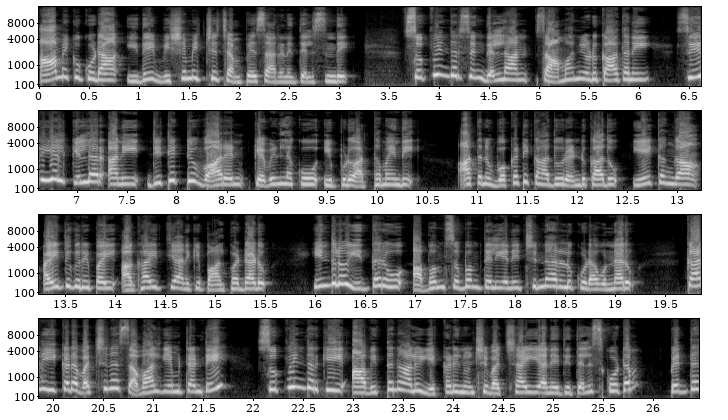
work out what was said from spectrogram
ఆమెకు కూడా ఇదే విషమిచ్చి చంపేశారని తెలిసింది. సుఖ్వీందర్ సింగ్ దిల్లాన్ సామాన్యుడు కాదని సీరియల్ కిల్లర్ అని డిటెక్టివ్ వారెన్ కెవిన్లకు ఇప్పుడు అర్థమైంది. అతను ఒకటి కాదు రెండు కాదు ఏకంగా ఐదుగురిపై అఘాయిత్యానికి పాల్పడ్డాడు. ఇందులో ఇద్దరు అభంశుభం తెలియని చిన్నారులు కూడా ఉన్నారు. కాని ఇక్కడ వచ్చిన సవాల్ ఏమిటంటే సుఖ్వీందర్కి ఆ విత్తనాలు ఎక్కడి నుంచి వచ్చాయి అనేది తెలుసుకోవటం పెద్ద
